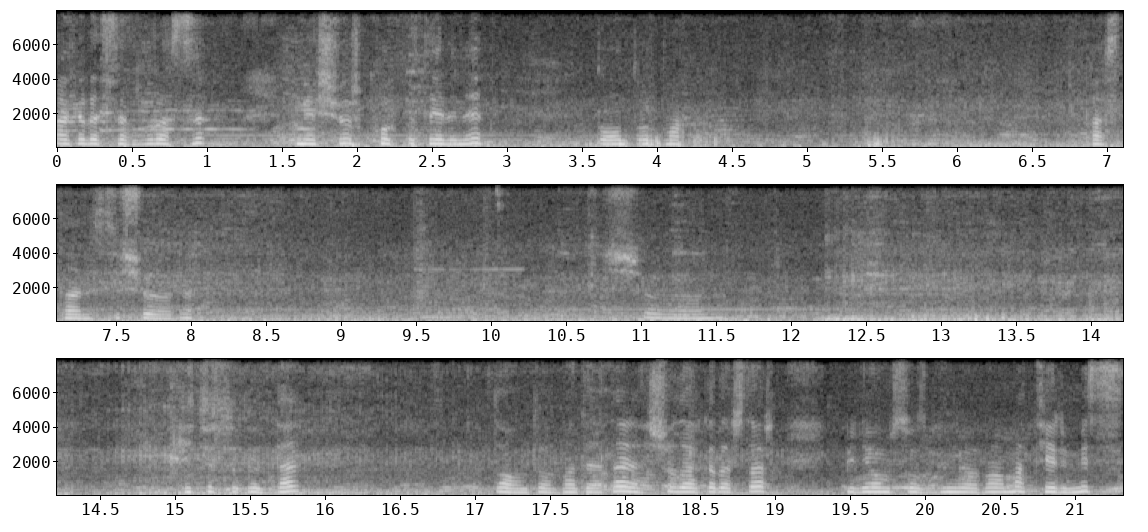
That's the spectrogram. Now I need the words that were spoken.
Arkadaşlar burası meşhur Korkuteli'nin dondurma pastanesi şöyle. Şöyle. Keçi sütünden dondurma derler. Şurada arkadaşlar biliyor musunuz bilmiyorum ama tirimiz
